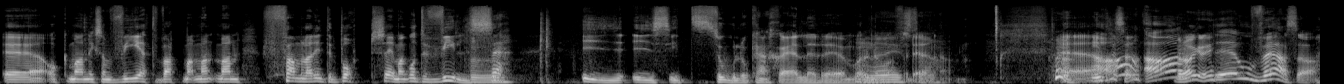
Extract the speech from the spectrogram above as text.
eh, och man liksom vet vart man, man, man famlar inte bort sig. Man går inte vilse Mm. I, i sitt solo kanske eller eh, vad det nu var för det. det. Eh, Intressant. Ja, Bra grej. Det är Ove alltså.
